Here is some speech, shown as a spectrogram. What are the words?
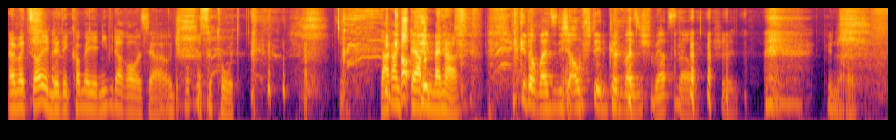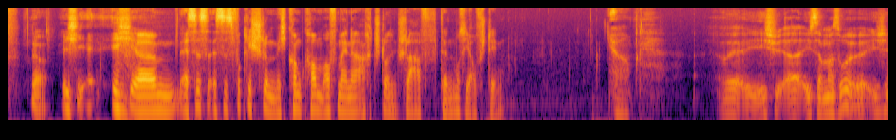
Aber was soll denn, die kommen ja hier nie wieder raus, ja. Und schwupp bist du tot. Daran sterben Männer. genau, weil sie nicht aufstehen können, weil sie Schmerzen haben. Schön. Genau. Ja, ich, ich, ähm, es ist, es ist wirklich schlimm. Ich komme kaum auf meine acht Stunden Schlaf, dann muss ich aufstehen. Ja. Äh, Ich, äh, ich sag mal so, ich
